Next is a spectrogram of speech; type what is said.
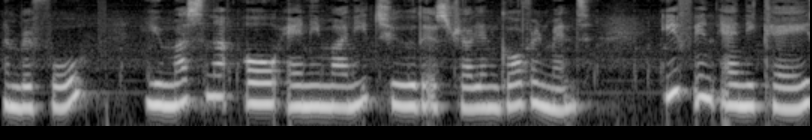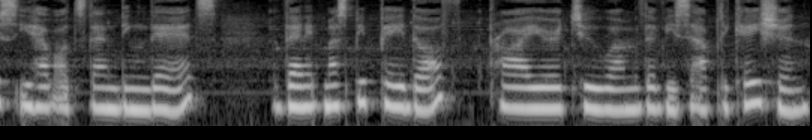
Number four, you must not owe any money to the Australian government. If in any case you have outstanding debts, then it must be paid off prior to um, the visa application.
